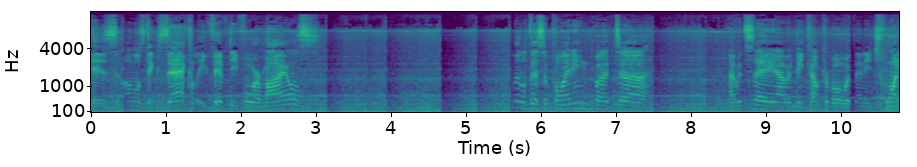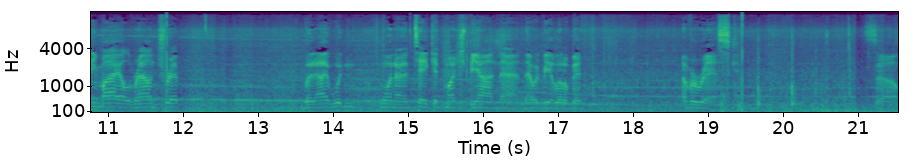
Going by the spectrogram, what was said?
is almost exactly 54 miles. A little disappointing, but uh, I would say I would be comfortable with any 20 mile round trip. But I wouldn't want to take it much beyond that. That would be a little bit of a risk. So,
